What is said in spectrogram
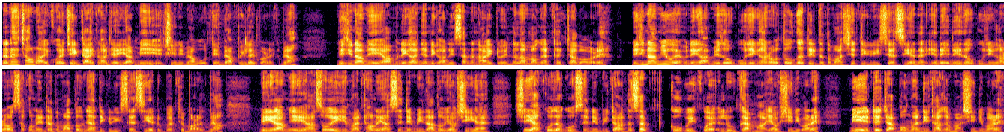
နနက်6နာရီခွဲချိန်တိုင်းထွာချက်ရမြေအခြေအနေများကိုတင်ပြပေးလိုက်ပါရခင်ဗျာ။ မြကြီးနားမြို့ဟာမနေ့ကညနေကနေ12နာရီအတွင်းနှစ်လမှကန်ထက်ကျသွားပါတယ်။မြကြီးနားမြို့ရဲ့မနေ့ကအမြင့်ဆုံးအပူချိန်ကတော့31.8ဒီဂရီဆဲလ်စီယပ်နဲ့ယနေ့အနေဆုံးအပူချိန်ကတော့18.3ဒီဂရီဆဲလ်စီယပ်တို့ပဲဖြစ်ပါတယ်ခင်ဗျာ။မြကြီးနားမြို့ဟာစိုးရိမ်ရေမှတ်1200စင်တီမီတာသို့ရောက်ရှိရန်899စင်တီမီတာ29ပေခွဲအလူကတ်မှာရောက်ရှိနေပါတယ်။မြစ်အတက်ကျပုံမှန်နေထားကမှာရှိနေပါတယ်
